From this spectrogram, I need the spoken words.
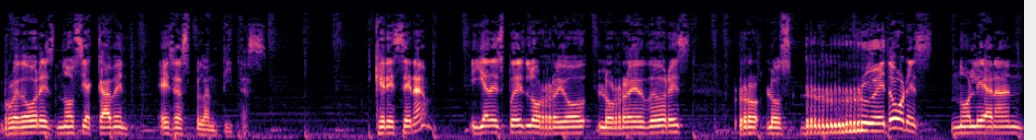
roedores no se acaben esas plantitas. Crecerán y ya después los, los roedores los roedores no le harán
